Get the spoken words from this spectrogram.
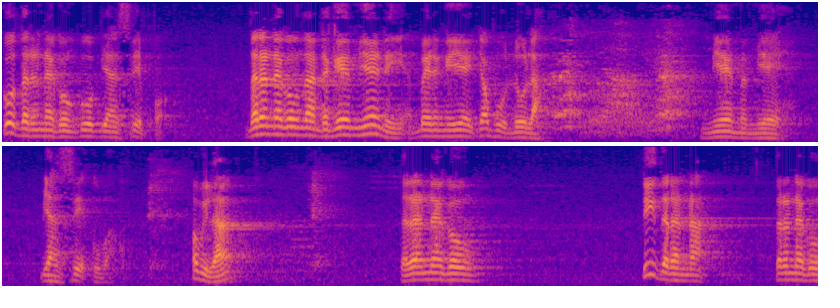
ကိုယ်တရဏဂုံကိုပြန်စစ်ပေါ့ တရဏဂုံသာတကယ်မြဲနေရင်အပယ်ငရဲကြောက်ဖို့လိုလားမြဲမမြဲပြန်စစ်ကိုပါဟုတ်ပြီလားတရဏဂုံတိတရဏတရဏဂုံ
